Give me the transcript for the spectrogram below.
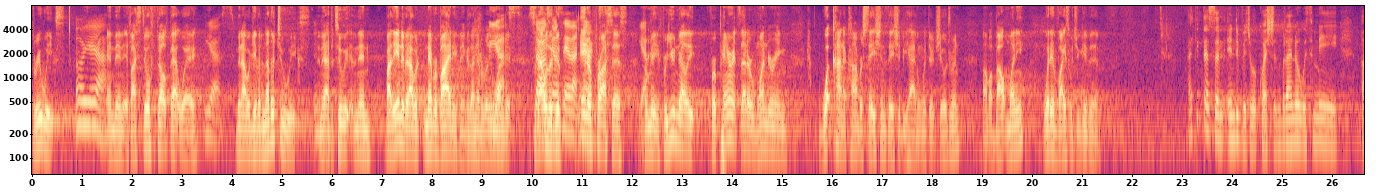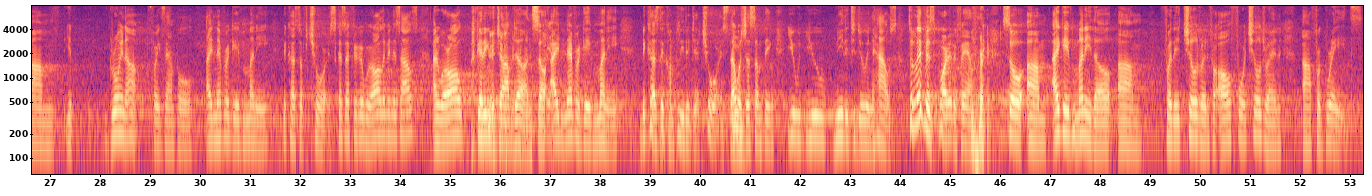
three weeks, Oh yeah. and then if I still felt that way, yes. then I would give it another two weeks, and Mm-hmm. then after two weeks, and then by the end of it, I would never buy anything because I never really wanted it. So, So that was, was a good inner process Yeah. for me. For you, Nellie, for parents that are wondering what kind of conversations they should be having with their children um, about money, what advice would you give them? I think that's an individual question, but I know with me, um, you, growing up, for example, I never gave money because of chores, because I figured we're all living in this house and we're all getting the job done. So I never gave money because they completed their chores. That was just something you you needed to do in the house to live as part of the family. So um, I gave money though um, for the children, for all four children, uh, for grades.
